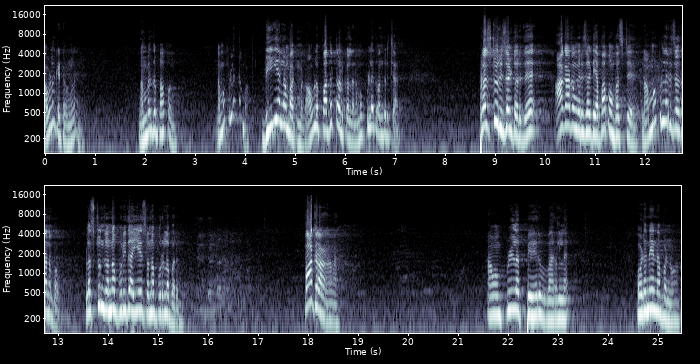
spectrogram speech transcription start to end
அவ்வளோ கெட்டவங்களா நம்மளது பார்ப்போங்க நம்ம பிள்ளை தான் பார்ப்போம். பிஏ எல்லாம் பார்க்க மாட்டோம். அவ்வளோ பதட்டம் இருக்கும்ல. நம்ம பிள்ளைது வந்துருச்சா ப்ளஸ் டூ ரிசல்ட் வருது. ஆகாதவங்க ரிசல்ட் எப்போ பார்ப்போம் ஃபர்ஸ்ட் நம்ம பிள்ளை ரிசல்ட் தானே பார்ப்போம். ப்ளஸ் டூன்னு சொன்னா புரியுது ஐஏஎஸ் சொன்னால் புரியல பாருங்க. பார்க்குறான் அவன். அவன் பிள்ள பேர் வரல. உடனே என்ன பண்ணுவான்?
